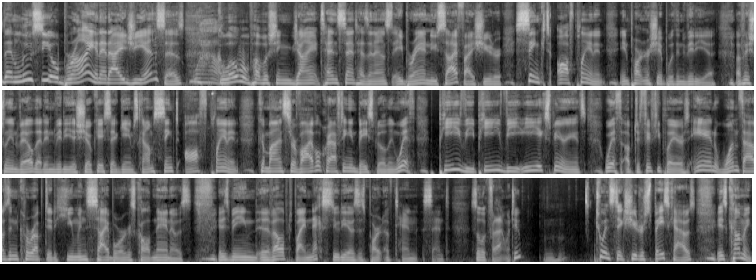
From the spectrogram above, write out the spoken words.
then Lucy O'Brien at IGN says Wow. global publishing giant Tencent has announced a brand new sci fi shooter, Synced Off Planet, in partnership with NVIDIA. Officially unveiled at NVIDIA's showcase at Gamescom, Synced Off Planet combines survival crafting and base building with PvPvE E experience with up to 50 players and 1,000 corrupted human cyborgs called Nanos. It is being developed by Next Studios as part of Tencent. So look for that one too. Mm-hmm. Twin stick shooter Space Cows is coming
